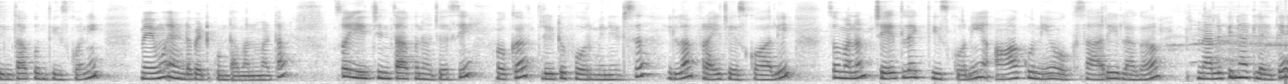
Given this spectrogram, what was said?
చింతాకుని తీసుకొని మేము ఎండబెట్టుకుంటాం అనమాట సో ఈ చింతాకుని వచ్చేసి ఒక త్రీ టు ఫోర్ మినిట్స్ ఇలా ఫ్రై చేసుకోవాలి. సో మనం చేతిలోకి తీసుకొని ఆకుని ఒకసారి ఇలాగా నలిపినట్లయితే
